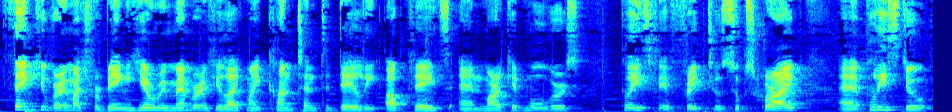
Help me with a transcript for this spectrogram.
Thank you very much for being here. Remember, if you like my content, daily updates, and market movers, please feel free to subscribe. uh, please do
